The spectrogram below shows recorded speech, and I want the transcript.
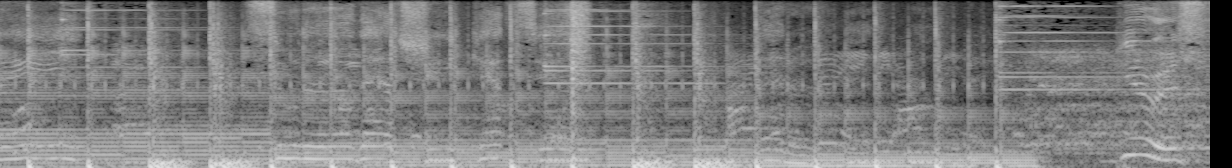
me. The sooner that she gets here, better. Purest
